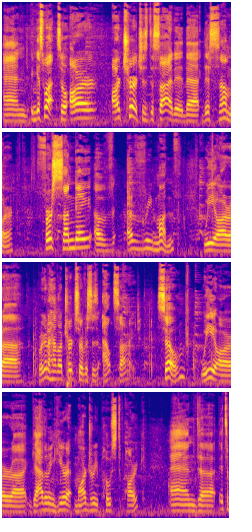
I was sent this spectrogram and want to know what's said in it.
and and guess what? So our our church has decided that this summer, first Sunday of every month, we are uh, we're gonna have our church services outside. So we are uh, gathering here at Marjorie Post Park, and uh, it's a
